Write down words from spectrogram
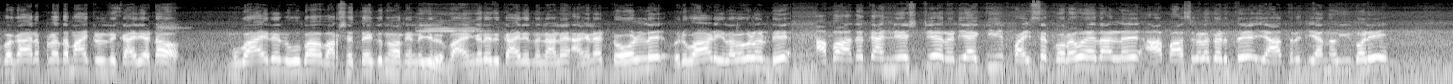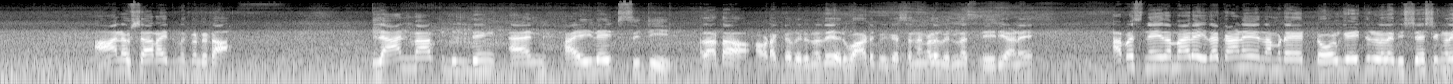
ഉപകാരപ്രദമായിട്ടുള്ളൊരു കാര്യം കേട്ടോ മൂവായിരം രൂപ വർഷത്തേക്ക് എന്ന് പറഞ്ഞിട്ടുണ്ടെങ്കിൽ ഭയങ്കര ഒരു കാര്യം തന്നെയാണ്. അങ്ങനെ ടോളിൽ ഒരുപാട് ഇളവുകളുണ്ട്. അപ്പോൾ അതൊക്കെ അന്വേഷിച്ച് റെഡിയാക്കി പൈസ കുറവ് ഏതാളുള്ളത് ആ പാസുകളൊക്കെ എടുത്ത് യാത്ര ചെയ്യാൻ നോക്കിക്കോളി. ആന ഉഷാറായിട്ട് നിൽക്കുന്നുണ്ട് കേട്ടോ landmark building and highlight city അതാട്ടോ അവിടെയൊക്കെ വരുന്നത് ഒരുപാട് വികസനങ്ങൾ വരുന്ന ഏരിയയാണ് അപ്പോൾ സ്നേഹിതന്മാരെ ഇതൊക്കെയാണ് നമ്മുടെ ടോൾ ഗേറ്റിലുള്ള വിശേഷങ്ങൾ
